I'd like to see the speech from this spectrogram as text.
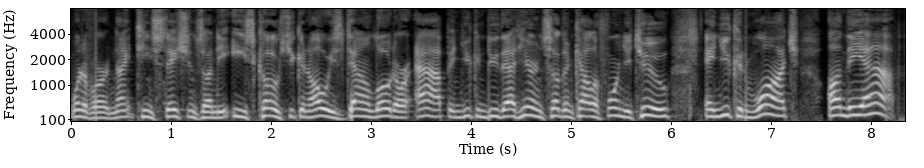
one of our 19 stations on the East Coast, you can always download our app and you can do that here in Southern California too. And you can watch on the app.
